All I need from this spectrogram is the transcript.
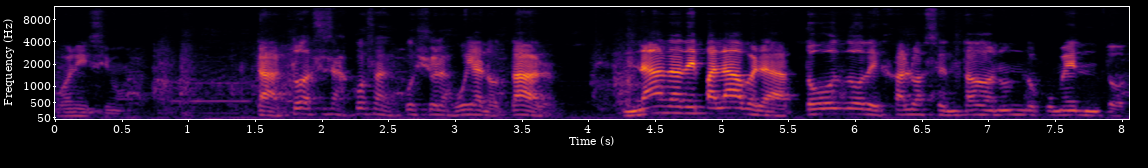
Buenísimo todas esas cosas después yo las voy a anotar. Nada de palabra, todo déjalo asentado en un documento,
